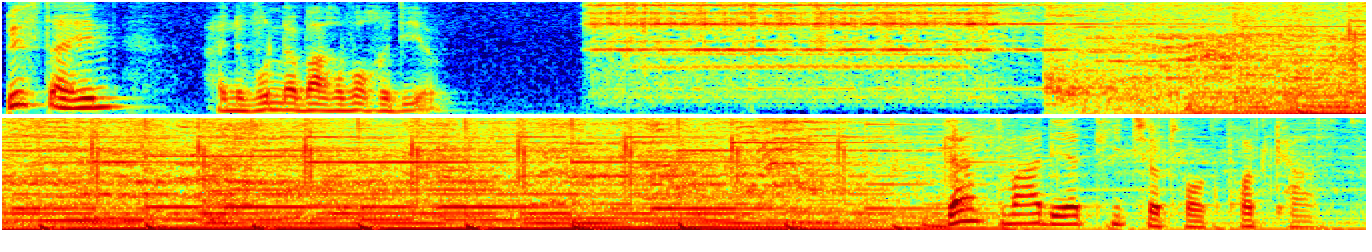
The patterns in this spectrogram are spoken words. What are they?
Bis dahin, eine wunderbare Woche dir. Das war der Teacher Talk Podcast.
